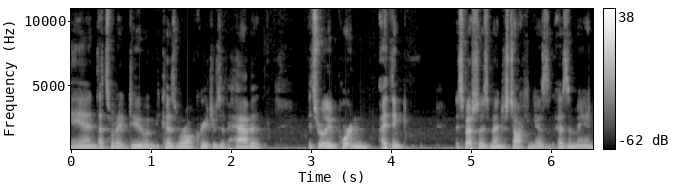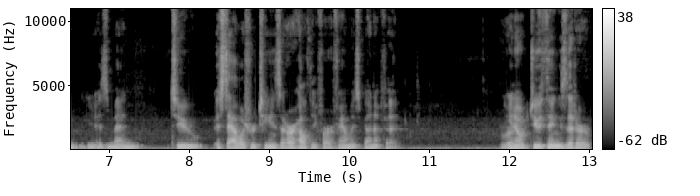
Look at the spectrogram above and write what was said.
and that's what i do and because we're all creatures of habit it's really important i think especially as men just talking as, as a man as men to establish routines that are healthy for our family's benefit you know do things that are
